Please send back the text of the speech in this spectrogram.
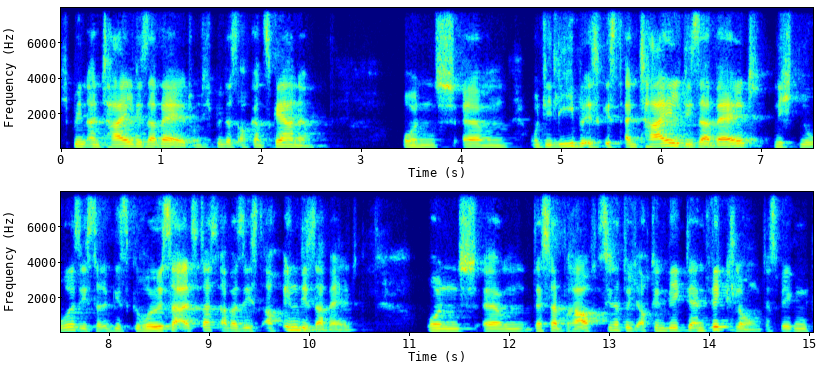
Ich bin ein Teil dieser Welt und ich bin das auch ganz gerne. Und, ähm, und die Liebe ist, ist ein Teil dieser Welt, nicht nur, sie ist, ist größer als das, aber sie ist auch in dieser Welt. Und ähm, deshalb braucht sie natürlich auch den Weg der Entwicklung. Deswegen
